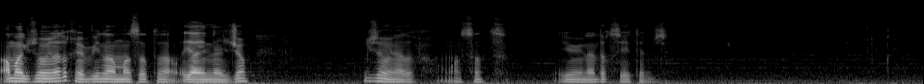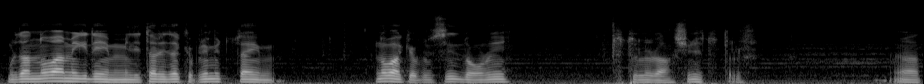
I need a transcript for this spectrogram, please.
Ama güzel oynadık ya win almasak da yayınlayacağım. Güzel oynadık. Masat iyi oynadık yeter bize. Buradan Nova mı gideyim? Militari'de köprü mü tutayım? Nova köprüsü doğru tutulur ha. Şimdi tutulur. Evet.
